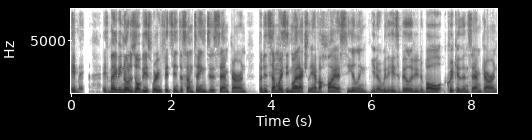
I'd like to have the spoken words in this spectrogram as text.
it, may- it's maybe not as obvious where he fits into some teams as Sam Curran, but in some ways he might actually have a higher ceiling, you know, with his ability to bowl quicker than Sam Curran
